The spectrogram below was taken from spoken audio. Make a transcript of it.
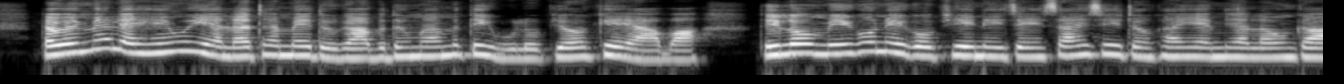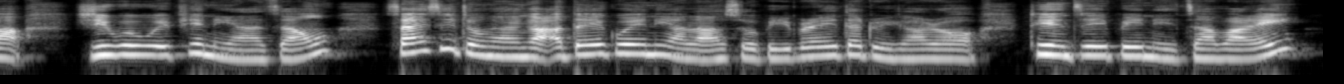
။ဒါပေမဲ့လည်းဟင်းဝင်းရလက်ထက်မဲ့သူကဘယ်သူမှမသိဘူးလို့ပြောခဲ့ရပါ။ဒီလိုမိကုန်းတွေကိုဖြေနေချိန်ဆိုင်းစီတွန်ခန်းရဲ့မျက်လုံးကရီဝေဝေဖြစ်နေရကြောင်းဆိုင်းစီတွန်ခန်းကအသေးကွေးနေရလားဆိုပြီးပရိသတ်တွေကတော့ထင်ကြီးပေးနေကြပါတယ်။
